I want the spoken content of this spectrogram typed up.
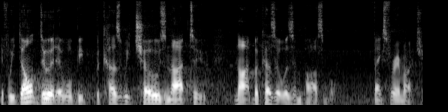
If we don't do it, it will be because we chose not to, not because it was impossible. Thanks very much.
